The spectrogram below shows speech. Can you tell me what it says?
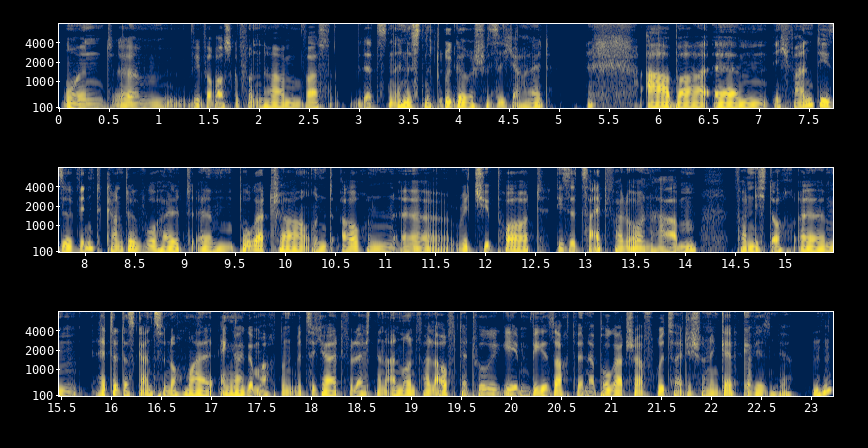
Und ähm, wie wir rausgefunden haben, war es letzten Endes eine trügerische Sicherheit. Aber ähm, ich fand diese Windkante, wo halt ähm, Pogacar und auch ein äh, Richie Port diese Zeit verloren haben, fand ich doch, ähm, hätte das Ganze nochmal enger gemacht und mit Sicherheit vielleicht einen anderen Verlauf der Tour gegeben. Wie gesagt, wenn der Pogacar frühzeitig schon in Gelb gewesen wäre. Mhm.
